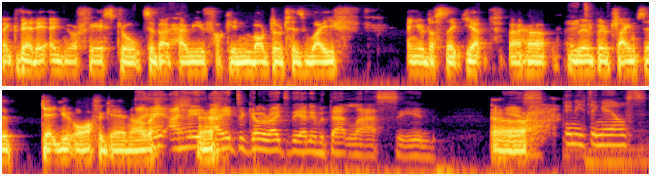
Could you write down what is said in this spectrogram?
like very in your face jokes about how you fucking murdered his wife, and you're just like, yep, uh-huh. we're, we're trying to get you off again. I hate, I hate, yeah. I hate to go right to the ending with that last scene. Uh, yes. Anything else?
